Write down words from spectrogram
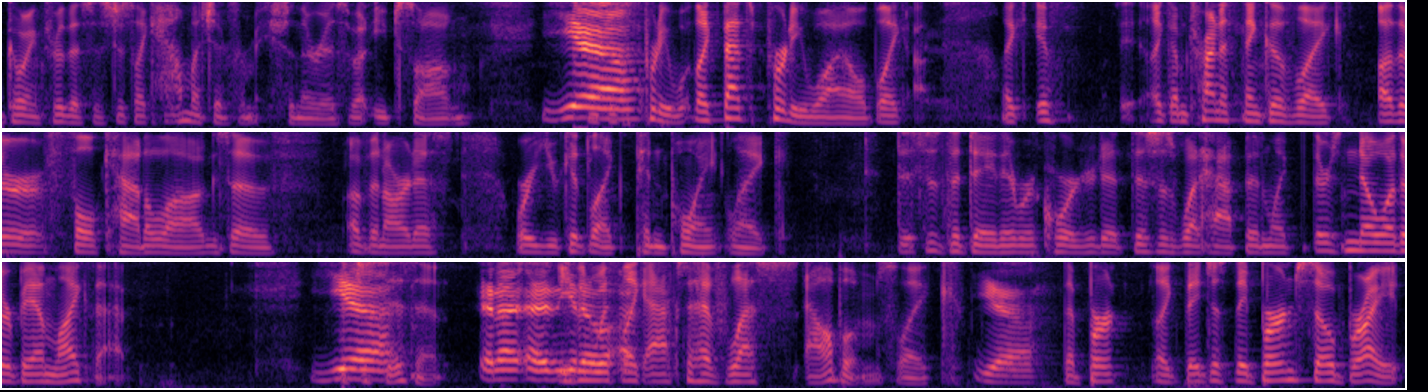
going through this is just like how much information there is about each song. Yeah, like it's pretty like that's pretty wild. Like, like if like I'm trying to think of like other full catalogs of of an artist where you could like pinpoint like this is the day they recorded it. This is what happened. Like, there's no other band like that. Yeah, it just isn't. And I and, even know, with like I, acts that have less albums, like yeah, that burnt like they just they burned so bright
